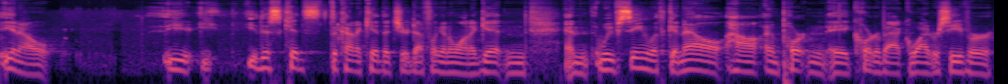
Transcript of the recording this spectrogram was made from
You know, you, you, this kid's the kind of kid that you're definitely going to want to get, and and we've seen with Gunnell how important a quarterback wide receiver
